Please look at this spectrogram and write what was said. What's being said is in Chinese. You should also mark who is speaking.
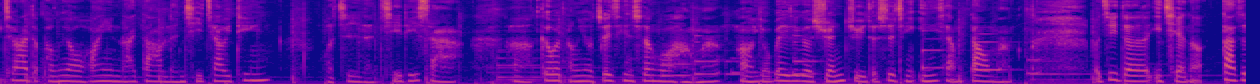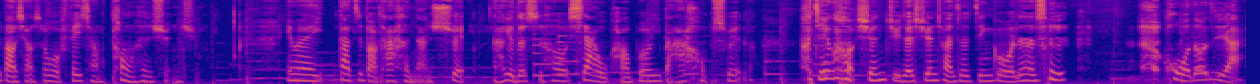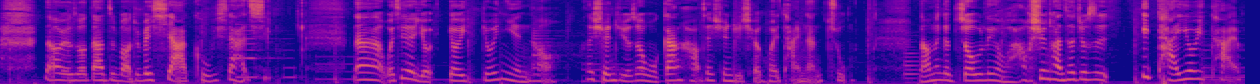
Speaker 1: 亲爱的朋友，欢迎来到人气教育厅，我是人气 Lisa 啊。各位朋友，最近生活好吗？啊，有被这个选举的事情影响到吗？我记得以前呢，大智宝小时候，我非常痛恨选举，因为大智宝他很难睡，然后有的时候下午好不容易把他哄睡了，结果选举的宣传车经过，我真的是 火都起来，然后有时候大智宝就被吓哭吓醒。那我记得有有有一年哈、喔，在选举的时候，我刚好在选举前回台南住，然后那个周六啊，我宣传车就是一台又一台，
